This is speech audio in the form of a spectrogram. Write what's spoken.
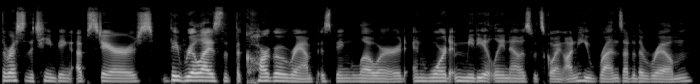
the rest of the team being upstairs. They realize that the cargo ramp is being lowered and Ward immediately knows what's going on. He runs out of the room.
